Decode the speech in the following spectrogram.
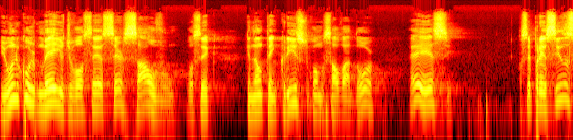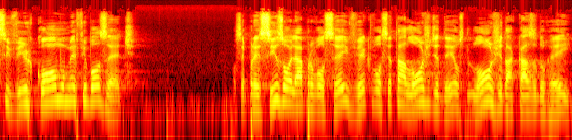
E o único meio de você ser salvo, você que não tem Cristo como Salvador, é esse. Você precisa se vir como Mefibosete. Você precisa olhar para você e ver que você está longe de Deus, longe da casa do rei.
